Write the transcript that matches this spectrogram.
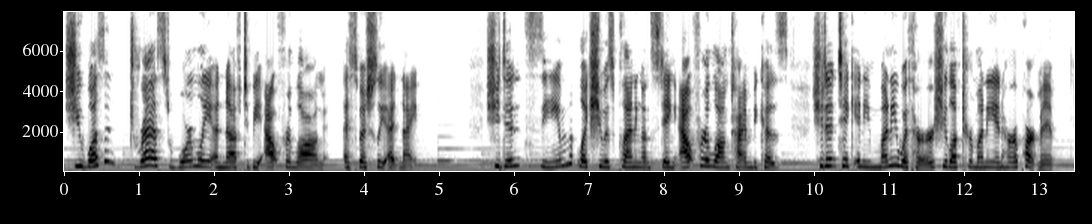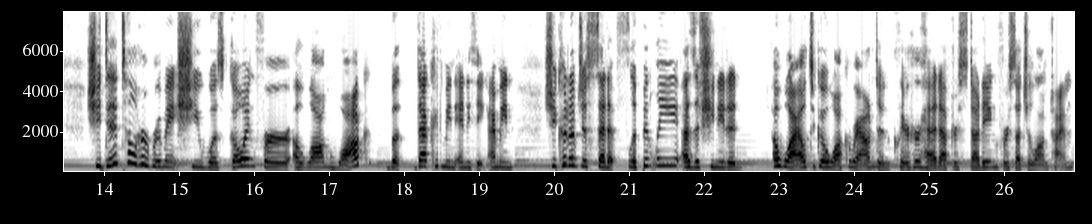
She wasn't dressed warmly enough to be out for long, especially at night. She didn't seem like she was planning on staying out for a long time because she didn't take any money with her. She left her money in her apartment. She did tell her roommate she was going for a long walk, but that could mean anything. I mean, she could have just said it flippantly, as if she needed a while to go walk around and clear her head after studying for such a long time.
